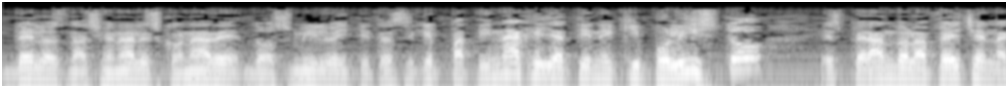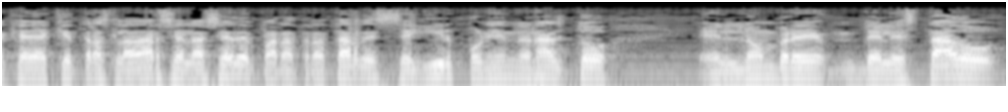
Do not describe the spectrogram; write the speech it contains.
de los nacionales con ADE 2023. Así que patinaje ya tiene equipo listo, esperando la fecha en la que haya que trasladarse a la sede para tratar de seguir poniendo en alto el nombre del Estado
